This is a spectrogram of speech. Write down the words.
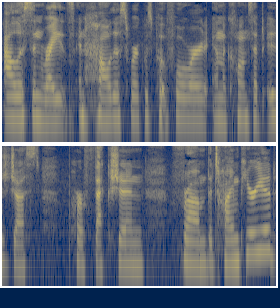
Allison writes and how this work was put forward, and the concept is just perfection from the time period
